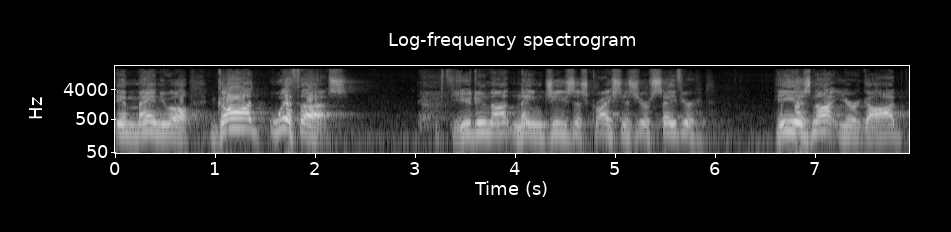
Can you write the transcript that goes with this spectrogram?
Emmanuel, God with us. If you do not name Jesus Christ as your Savior, he is not your God.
